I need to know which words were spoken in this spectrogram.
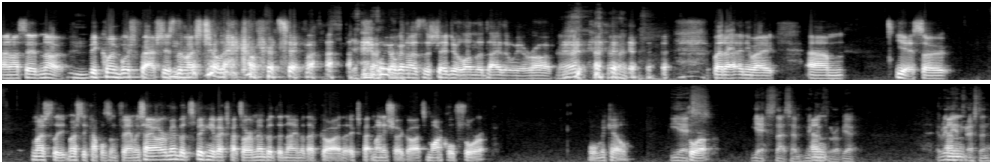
And I said, no, Bitcoin Bush Bash is the most chilled out conference ever. we organized the schedule on the day that we arrived. but uh, anyway, um, yeah, so mostly mostly couples and families. Hey, I remembered speaking of expats, I remembered the name of that guy, the expat money show guy. It's Michael Thorup or Mikkel yes, Thorup. yes, that's him. Miguel And- Thorup, yeah. Really and- interesting.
